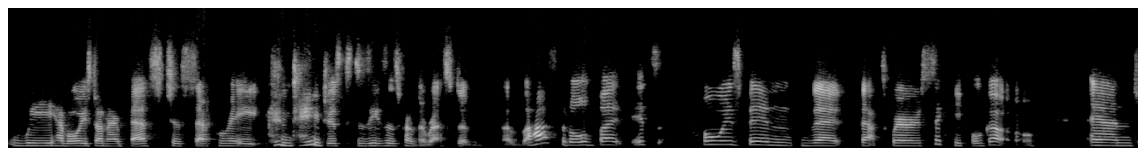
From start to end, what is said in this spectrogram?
We have always done our best to separate contagious diseases from the rest of, of the hospital, but it's always been that that's where sick people go. And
